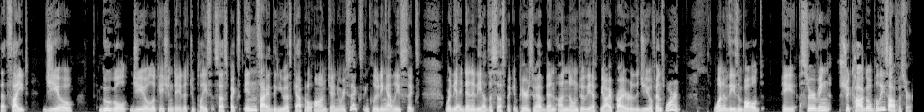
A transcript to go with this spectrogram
that cite geo Google geolocation data to place suspects inside the U.S. Capitol on January 6, including at least six where the identity of the suspect appears to have been unknown to the FBI prior to the geofence warrant. One of these involved a serving Chicago police officer.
